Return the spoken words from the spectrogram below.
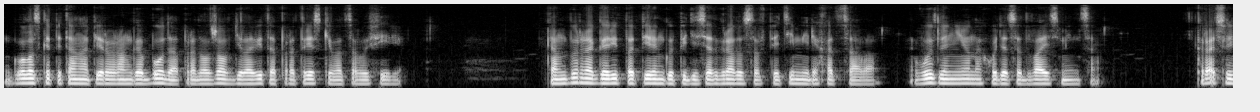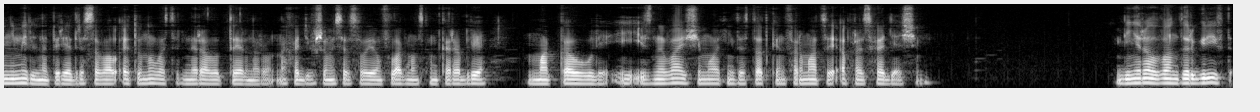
Голос капитана первого ранга Бода продолжал деловито протрескиваться в эфире. Канберра горит по пирингу 50 градусов в 5 милях от Сава. Возле нее находятся два эсминца. Крачли немедленно переадресовал эту новость адмиралу Тернеру, находившемуся в своем флагманском корабле Маккауле и изнывающему от недостатка информации о происходящем. Генерал Вандергрифт,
